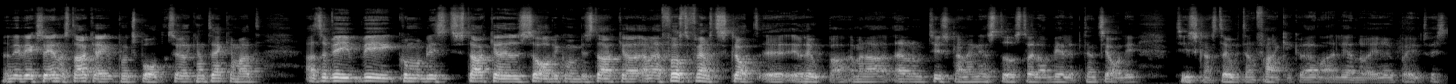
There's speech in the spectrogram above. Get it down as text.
Men vi växer ännu starkare på exporten. Så jag kan tänka mig att Alltså vi, vi kommer bli starkare i USA, vi kommer bli starkare, jag menar, först och främst såklart eh, Europa. Jag menar, även om Tyskland är näst störst så är det en väldig potential i Tyskland, Storbritannien, Frankrike och andra länder i Europa givetvis.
